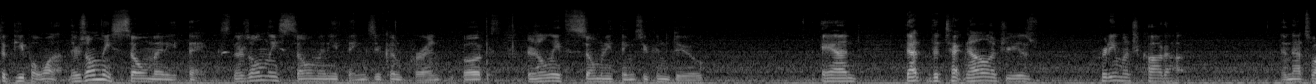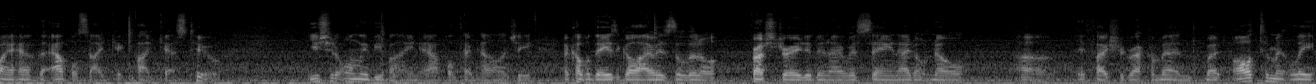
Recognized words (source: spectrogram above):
the people want. There's only so many things. There's only so many things you can print books. There's only so many things you can do. And that the technology is pretty much caught up. And that's why i have the apple sidekick podcast too you should only be buying Apple technology. A couple days ago, I was a little frustrated and I was saying I don't know uh, if I should recommend, but ultimately,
